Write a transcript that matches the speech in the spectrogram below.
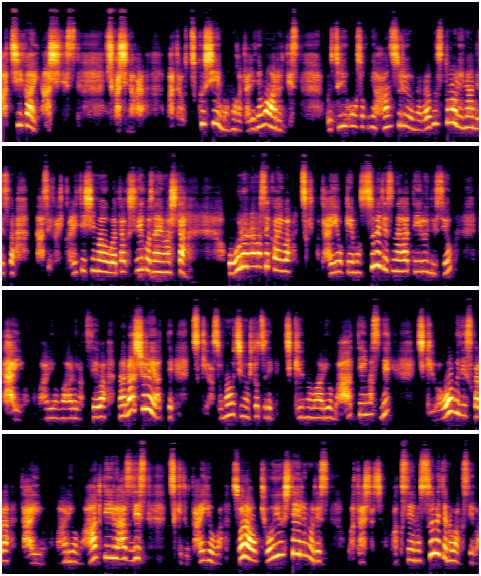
間違いなしです。しかしながら、また美しい物語でもあるんです。物理法則に反するようなラブストーリーなんですが、なぜか惹かれてしまう私でございました。オーロラの世界は月も太陽系も全て繋がっているんですよ。太陽周りを回る惑星は7種類あって、月はそのうちの一つで地球の周りを回っていますね。地球はオーブですから太陽の周りを回っているはずです。月と太陽は空を共有しているのです。私たちの惑星の全ての惑星は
